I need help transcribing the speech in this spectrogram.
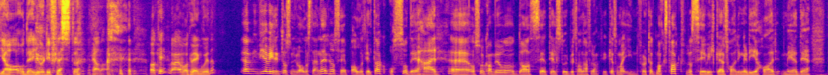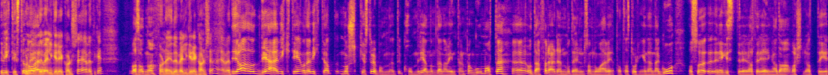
Ja, og det gjør de fleste. ja da. ok, Var ikke det en god idé? Ja, vi er villige til å snu alle steiner og se på alle tiltak, også det her. Eh, og Så kan vi jo da se til Storbritannia og Frankrike, som har innført et makstak, for å se hvilke erfaringer de har med det. Det viktigste Fornøyde nå er Fornøyde velgere, kanskje? Jeg vet ikke. Hva sa du nå? Fornøyde velgere, kanskje? Ja, det er viktig. Og det er viktig at norske strømabonnenter kommer gjennom denne vinteren på en god måte. Eh, og Derfor er den modellen som nå er vedtatt av Stortinget, den er god. Og så registrerer jeg at regjeringa da varsler at de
